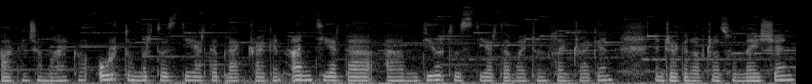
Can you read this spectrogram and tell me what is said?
Archangel Michael, Ortundertus Tierta Black Dragon, and Tierta um, Diurtus Tierta my Twin Flame Dragon, and Dragon of Transformation,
